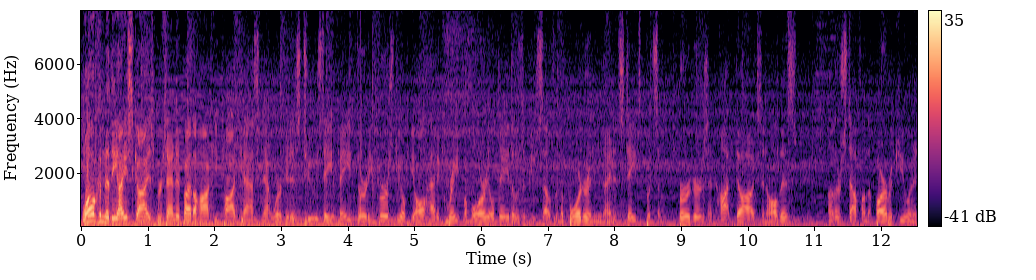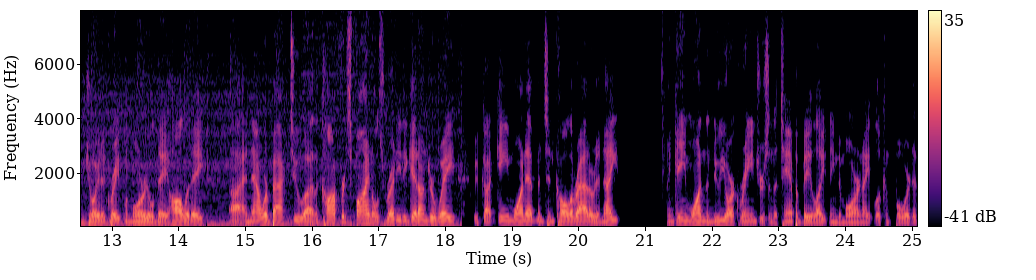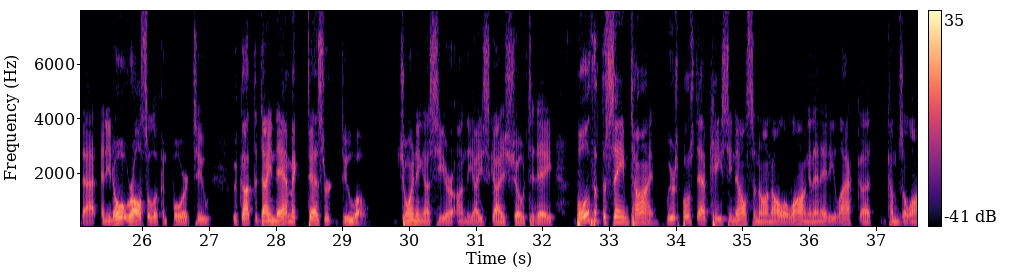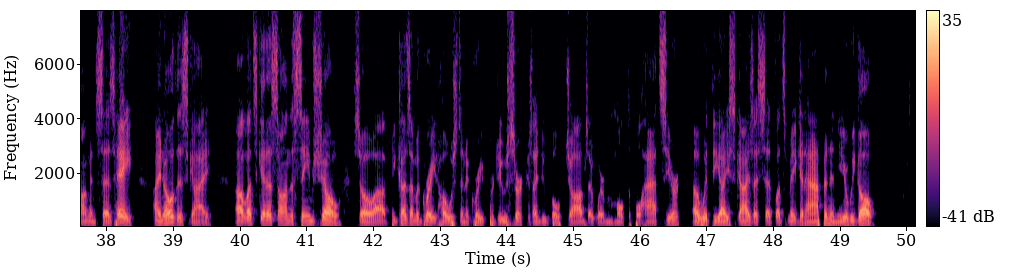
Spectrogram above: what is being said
Welcome to the Ice Guys, presented by the Hockey Podcast Network. It is Tuesday, May 31st. We hope you all had a great Memorial Day. Those of you south of the border in the United States put some burgers and hot dogs and all this other stuff on the barbecue and enjoyed a great Memorial Day holiday. Uh, and now we're back to uh, the conference finals, ready to get underway. We've got game one, Edmonton, Colorado tonight. And game one, the New York Rangers and the Tampa Bay Lightning tomorrow night. Looking forward to that. And you know what we're also looking forward to? We've got the dynamic desert duo joining us here on the Ice Guys show today, both at the same time. We were supposed to have Casey Nelson on all along, and then Eddie Lack uh, comes along and says, Hey, I know this guy. Uh, let's get us on the same show. So, uh, because I'm a great host and a great producer, because I do both jobs, I wear multiple hats here uh, with the Ice Guys. I said, let's make it happen. And here we go.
